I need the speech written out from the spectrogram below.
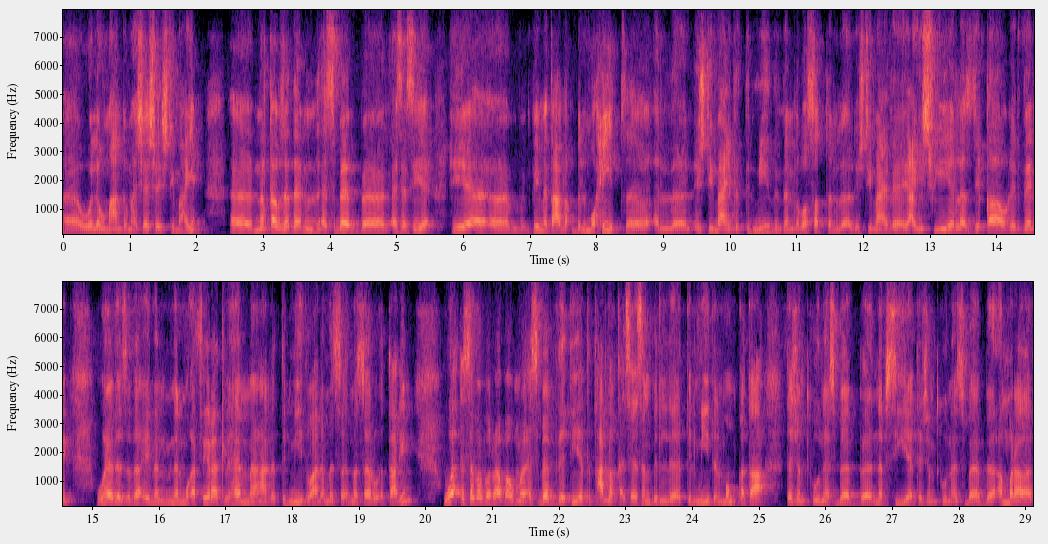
آه، ولا هم عندهم هشاشة اجتماعية. آه، نلقاو زاد الأسباب الأساسية هي آه، فيما يتعلق بالمحيط الاجتماعي للتلميذ. اذا الوسط الاجتماعي اللي يعيش فيه الاصدقاء وغير ذلك. وهذا زاد أيضا من المؤثرات الهامة على التلميذ وعلى مساره التعليم والسبب الرابع هم أسباب ذاتية تتعلق أساسا بالتلميذ المنقطع. تجم تكون أسباب نفسية تجم تكون أسباب أمراض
